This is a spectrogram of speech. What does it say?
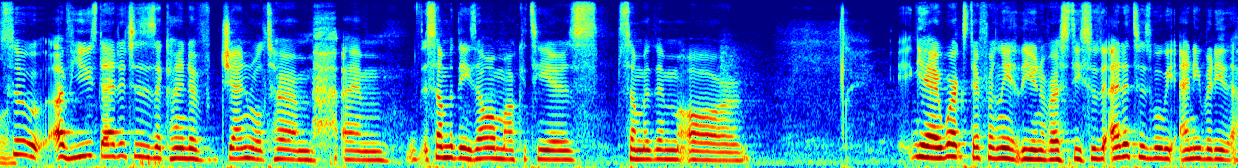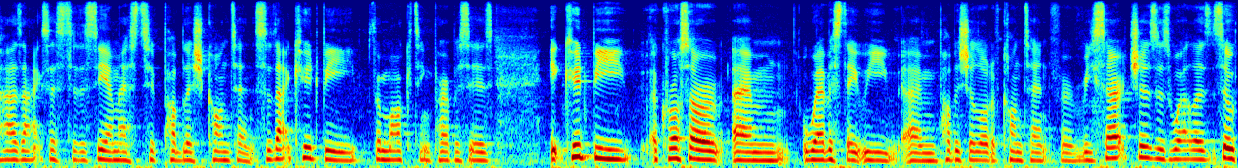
So I've used editors as a kind of general term. Um, some of these are marketeers. Some of them are. Yeah, it works differently at the university. So the editors will be anybody that has access to the CMS to publish content. So that could be for marketing purposes. It could be across our um, web estate. We um, publish a lot of content for researchers as well as so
